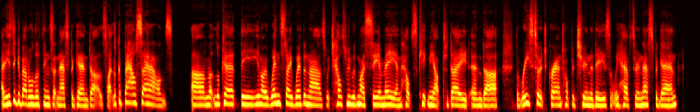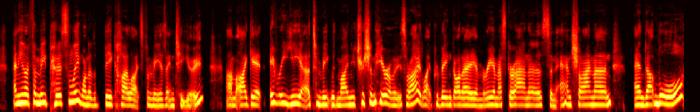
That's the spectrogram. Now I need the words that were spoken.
And you think about all the things that NASPGHAN does, like look at bowel sounds, um, look at the, you know, Wednesday webinars, which helps me with my CME and helps keep me up to date, and uh, the research grant opportunities that we have through NASPGHAN. And, you know, for me personally, one of the big highlights for me is NTU. Um, I get every year to meet with my nutrition heroes, right? Like Praveen Goday and Maria Mascarenhas and Anne Scheimann and uh, more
